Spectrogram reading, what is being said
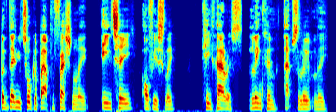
But then you talk about professionally, E.T., obviously, Keith Harris, Lincoln, absolutely,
